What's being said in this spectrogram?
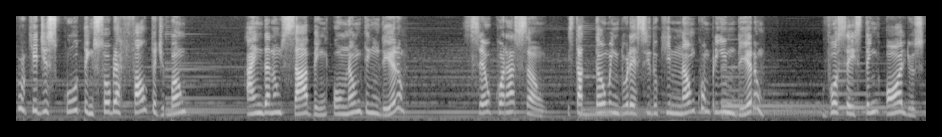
Por que discutem sobre a falta de pão? Ainda não sabem ou não entenderam? Seu coração está tão endurecido que não compreenderam? Vocês têm olhos,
